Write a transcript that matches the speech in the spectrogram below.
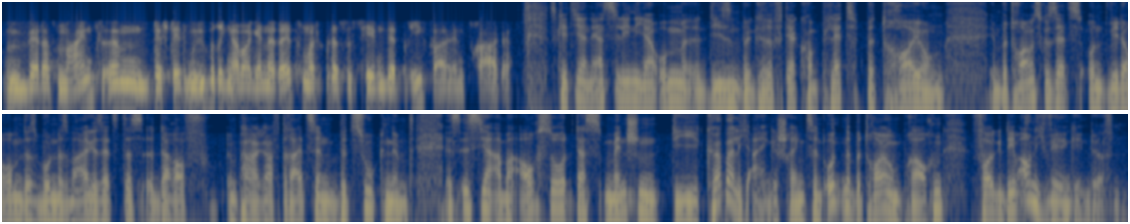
wer das meint, ähm, der stellt im Übrigen aber generell zum Beispiel das System der Briefwahl in Frage. Es geht hier in erster Linie ja um diesen Begriff der Komplettbetreuung im Betreuungsgesetz und wiederum das Bundeswahlgesetz, das darauf im Paragraph 13 Bezug nimmt. Es ist ja aber auch so, dass Menschen, die körperlich eingeschränkt sind und eine Betreuung brauchen, folgedem auch nicht wählen gehen dürfen.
